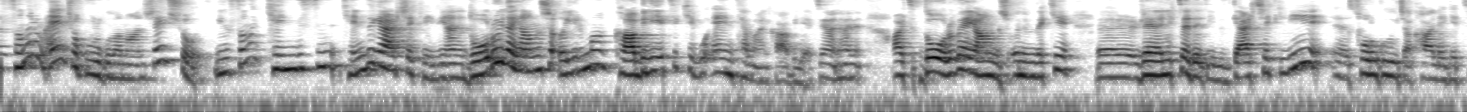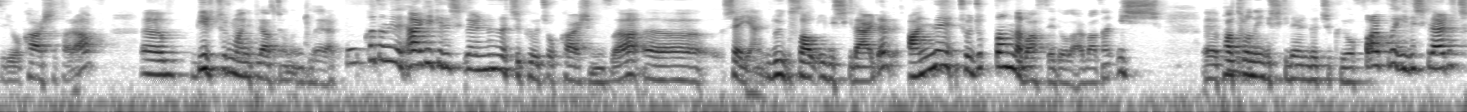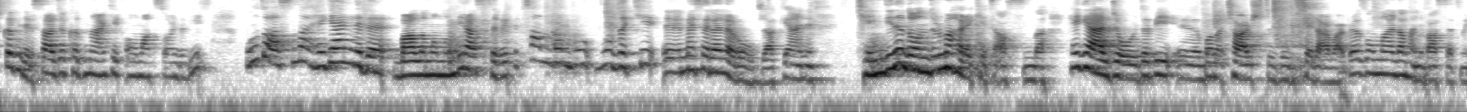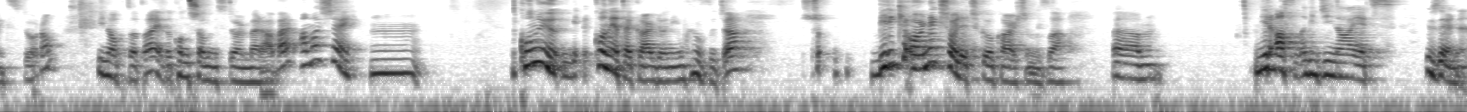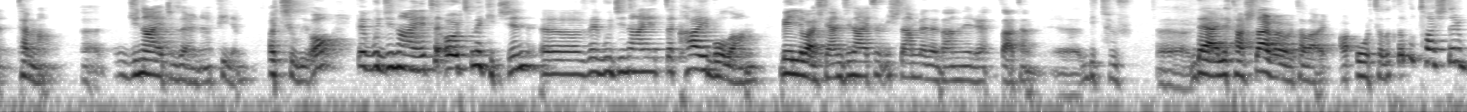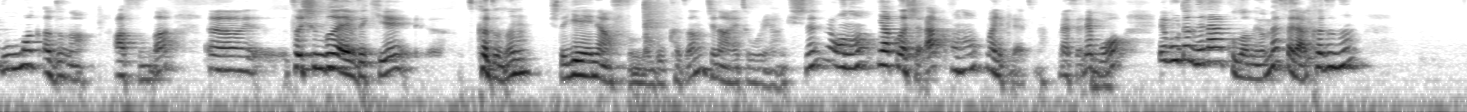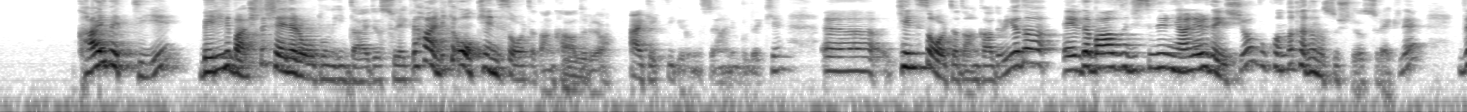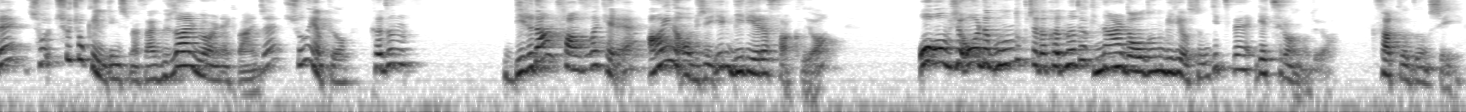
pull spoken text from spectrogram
sanırım en çok vurgulanan şey şu. İnsanın kendisini, kendi gerçekliğini yani doğruyla yanlışı ayırma kabiliyeti ki bu en temel kabiliyet. Yani hani artık doğru ve yanlış önümdeki e, realite dediğimiz gerçekliği e, sorgulayacak hale getiriyor karşı taraf. E, bir tür manipülasyon uygulayarak. Bu kadın erkek ilişkilerinde de çıkıyor çok karşımıza. E, şey yani duygusal ilişkilerde. Anne çocuktan da bahsediyorlar bazen. İş patron ilişkilerinde çıkıyor. Farklı ilişkilerde çıkabilir. Sadece kadın erkek olmak zorunda değil. Bunu da aslında Hegel'le de bağlamamın biraz sebebi tam da bu, buradaki e, meseleler olacak. Yani kendine döndürme hareketi aslında. Hegelci orada bir e, bana çağrıştırdığı bir şeyler var. Biraz onlardan hani bahsetmek istiyorum. Bir noktada ya da konuşalım istiyorum beraber. Ama şey hmm, konuyu konuya tekrar döneyim hızlıca. Şu, bir iki örnek şöyle çıkıyor karşımıza. Um, bir aslında bir cinayet üzerine tamam e, cinayet üzerine film açılıyor ve bu cinayeti örtmek için e, ve bu cinayette kaybolan belli başlı yani cinayetin işlenme nedenleri zaten e, bir tür değerli taşlar var ortalar, ortalıkta. Bu taşları bulmak adına aslında taşındığı evdeki kadının işte yeğeni aslında bu kadın cinayete uğrayan kişinin ve onu yaklaşarak onu manipüle etme. Mesele bu. Ve burada neler kullanıyor? Mesela kadının kaybettiği belli başlı şeyler olduğunu iddia ediyor sürekli. Halbuki o kendisi ortadan kaldırıyor. Erkek figürümüz yani buradaki. Ee, kendisi ortadan kaldırıyor. Ya da evde bazı cisimlerin yerleri değişiyor. Bu konuda kadını suçluyor sürekli. Ve şu, şu çok ilginç mesela. Güzel bir örnek bence. Şunu yapıyor. Kadın birden fazla kere aynı objeyi bir yere saklıyor. O obje orada bulundukça da kadına diyor ki nerede olduğunu biliyorsun git ve getir onu diyor. Sakladığın şeyi.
